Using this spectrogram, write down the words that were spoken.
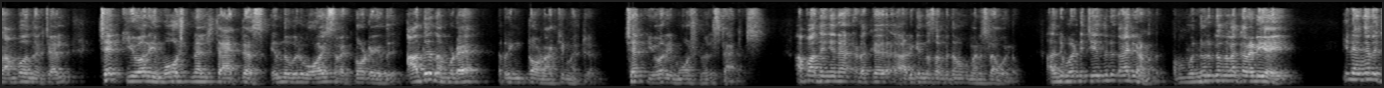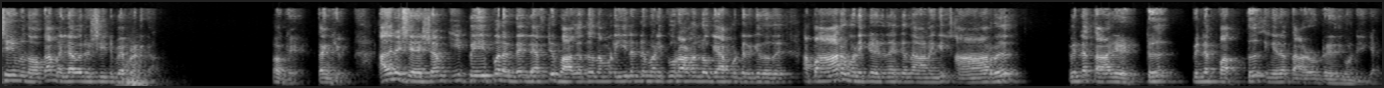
സംഭവം എന്ന് വെച്ചാൽ ചെക്ക് യുവർ ഇമോഷണൽ സ്റ്റാറ്റസ് എന്ന് ഒരു വോയിസ് റെക്കോർഡ് ചെയ്ത് അത് നമ്മുടെ റിംഗ് ടോൺ ആക്കി മാറ്റുക. ചെക്ക് യുവർ ഇമോഷണൽ സ്റ്റാറ്റസ് അപ്പൊ അതിങ്ങനെ ഇടയ്ക്ക് അടിക്കുന്ന സമയത്ത് നമുക്ക് മനസ്സിലാവുമല്ലോ. അതിന് വേണ്ടി ചെയ്യുന്ന ഒരു കാര്യമാണത്. അപ്പൊ മുന്നൊരുക്കങ്ങളൊക്കെ റെഡിയായി. ഇനി എങ്ങനെ ചെയ്യുമ്പോൾ നോക്കാം. എല്ലാവരും ഷീറ്റ് പേപ്പർ എടുക്കാം. ഓക്കെ താങ്ക് യു അതിനുശേഷം ഈ പേപ്പറിന്റെ ലെഫ്റ്റ് ഭാഗത്ത് നമ്മൾ ഈ രണ്ട് മണിക്കൂറാണല്ലോ ഗ്യാപ്പ് ഇട്ടിരിക്കുന്നത്. അപ്പൊ ആറ് മണിക്ക് എഴുന്നേൽക്കുന്നതാണെങ്കിൽ ആറ് പിന്നെ താഴെ എട്ട് പിന്നെ പത്ത് ഇങ്ങനെ താഴോട്ട് എഴുതിക്കൊണ്ടിരിക്കാം.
